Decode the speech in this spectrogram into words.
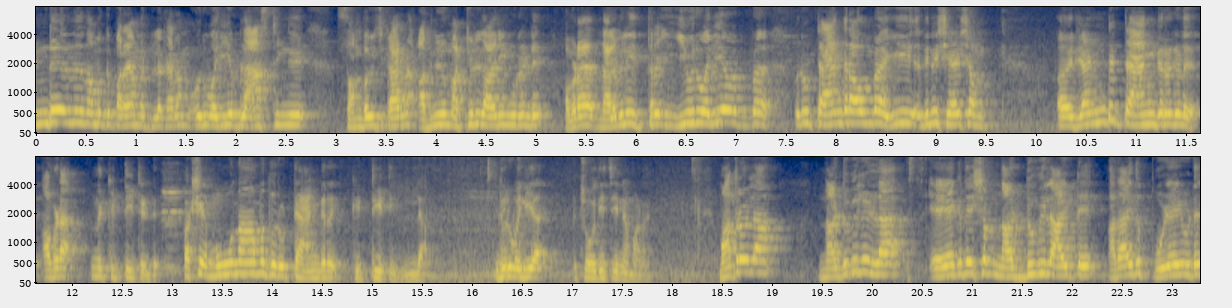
ഉണ്ട് എന്ന് നമുക്ക് പറയാൻ പറ്റില്ല. കാരണം ഒരു വലിയ ബ്ലാസ്റ്റിങ് സംഭവിച്ചു കാരണം അതിന് മറ്റൊരു കാര്യം കൂടെ ഉണ്ട്. അവിടെ നിലവിൽ ഇത്ര ഈ ഒരു വലിയ ഒരു ടാങ്കർ ആകുമ്പോൾ ഈ ഇതിന് ശേഷം രണ്ട് ടാങ്കറുകൾ അവിടെ നിന്ന് കിട്ടിയിട്ടുണ്ട്. പക്ഷേ മൂന്നാമതൊരു ടാങ്കർ കിട്ടിയിട്ടില്ല. ഇതൊരു വലിയ ചോദ്യചിഹ്നമാണ്. മാത്രമല്ല നടുവിലുള്ള ഏകദേശം നടുവിലായിട്ട് അതായത് പുഴയുടെ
